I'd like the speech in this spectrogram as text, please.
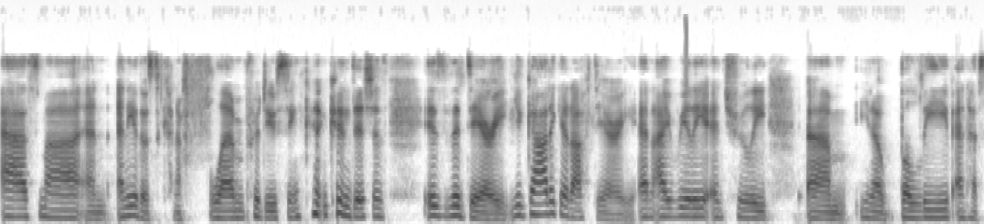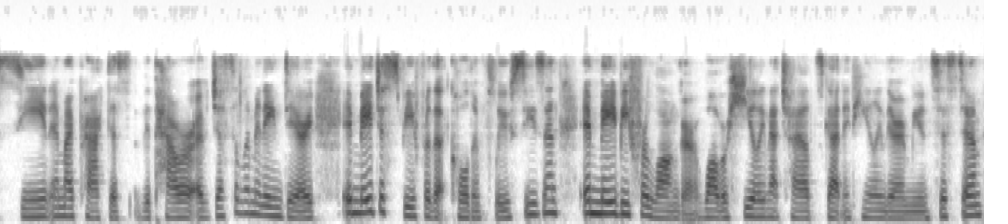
asthma and any of those kind of phlegm producing conditions is the dairy. You got to get off dairy. And I really and truly, um, you know, believe and have seen in my practice the power of just eliminating dairy. It may just be for the cold and flu season, it may be for longer while we're healing that child's gut and healing their immune system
